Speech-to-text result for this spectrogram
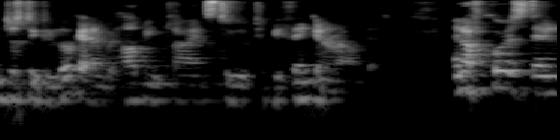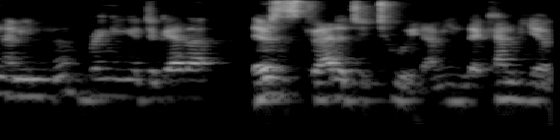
interesting to look at, and we're helping clients to to be thinking around it. And of course, then I mean, bringing it together, there's a strategy to it. I mean, there can be a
